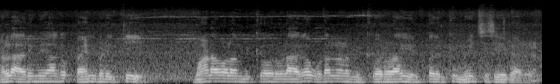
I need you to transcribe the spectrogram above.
நல்ல அருமையாக பயன்படுத்தி மானவளம் மிக்கவர்களாக உடல்நலம் மிக்கவர்களாக இருப்பதற்கு முயற்சி செய்கிறார்கள்.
